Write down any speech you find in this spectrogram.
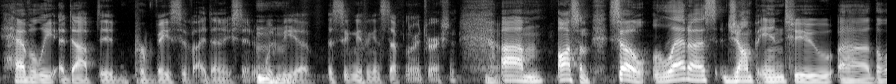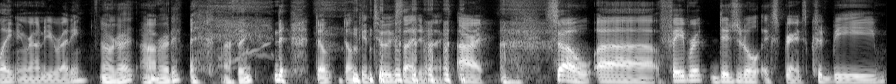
heavily adopted, pervasive identity standard would be a, a significant step in the right direction. Um, awesome. So let us jump into uh, the lightning round. Are you ready? Okay, I'm ready. I think. don't don't get too excited, Max. All right. So, uh, favorite digital experience could be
